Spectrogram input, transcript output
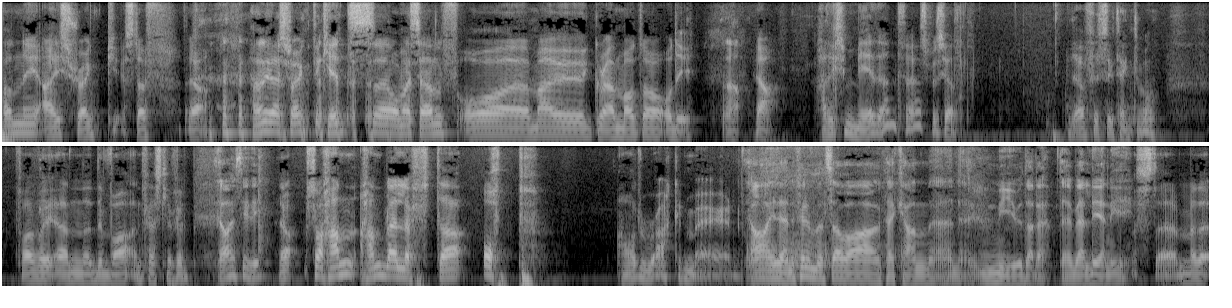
Honey I Shrunk Stuff. Ja. Honey I Shrunk The Kids og meg selv og eh, My Grandmother og de. Ja. Hadde jeg ikke med den, det er spesielt. Det var det første jeg tenkte på. For det var en, det var en festlig film. Ja, jeg sier de. Ja, så han, han ble løfta opp. Han et rocket man. Ja, i denne filmen så var, fikk han eh, mye ut av det. Det er jeg veldig enig i. Stemmer det.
